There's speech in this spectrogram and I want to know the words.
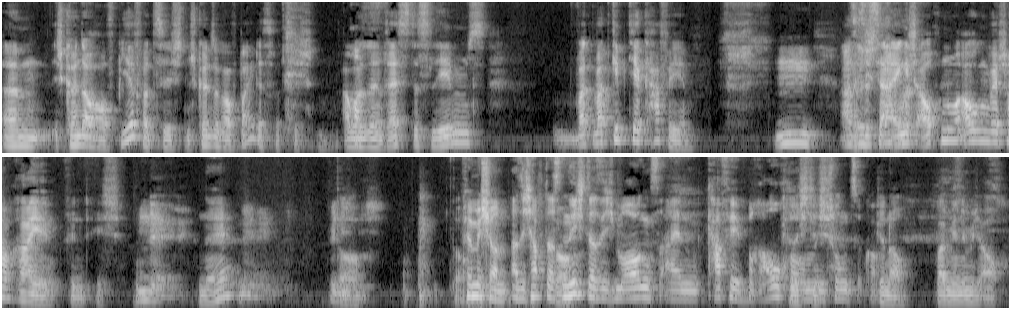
Ähm, ich könnte auch auf Bier verzichten. Ich könnte sogar auf beides verzichten. Aber Auf- den Rest des Lebens, was, was gibt dir Kaffee? Hm, also Das ist ja eigentlich mal- auch nur Augenwäscherei, finde ich. Nö, Ne? nö. Will Doch. ich nicht. Für mich schon. Also ich habe das Doch. nicht, dass ich morgens einen Kaffee brauche, um in Richtig. Schwung zu kommen. Genau. Bei mir nämlich auch.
